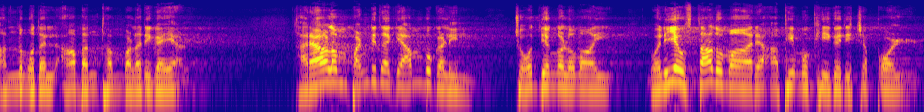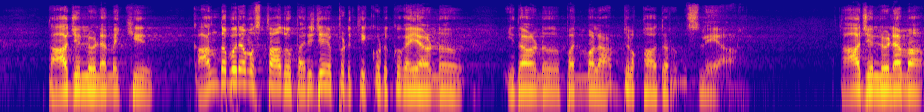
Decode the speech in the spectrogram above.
അന്നു മുതൽ ആ ബന്ധം വളരുകയാണ്. ധാരാളം പണ്ഡിത ക്യാമ്പുകളിൽ ചോദ്യങ്ങളുമായി വലിയ ഉസ്താദുമാരെ അഭിമുഖീകരിച്ചപ്പോൾ താജുൽ ഉലമയ്ക്ക് കാന്തപുരം ഉസ്താദ് പരിചയപ്പെടുത്തി കൊടുക്കുകയാണ്. ഇതാണ് പന്മള അബ്ദുൽ ഖാദർ മുസ്ലിയാർ. താജുൽ ഉലമ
